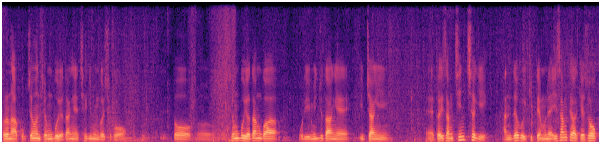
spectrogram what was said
그러나 국정은 정부 여당의 책임인 것이고 또 어, 정부 여당과 우리 민주당의 입장이 에, 더 이상 진척이 안 되고 있기 때문에 이 상태가 계속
